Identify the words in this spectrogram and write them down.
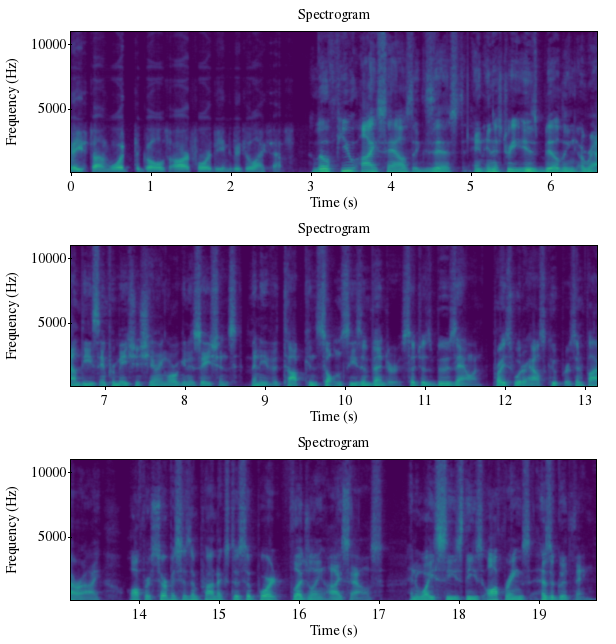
based on what the goals are for the individual ISAOs. Though few ISAOs exist, an industry is building around these information sharing organizations. Many of the top consultancies and vendors, such as Booz Allen, PricewaterhouseCoopers, and FireEye, offer services and products to support fledgling ISAOs. And White sees these offerings as a good thing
